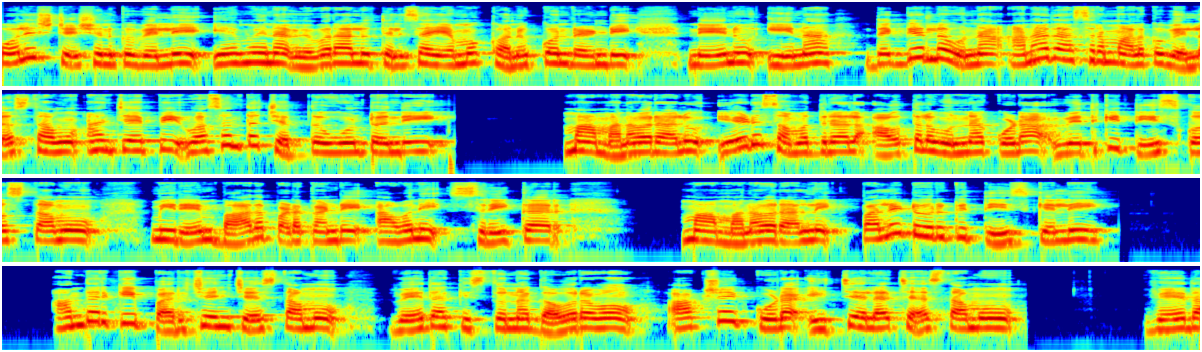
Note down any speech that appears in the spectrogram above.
పోలీస్ స్టేషన్కు వెళ్ళి ఏమైనా వివరాలు తెలిసాయేమో కనుక్కొని రండి. నేను ఈయన దగ్గరలో ఉన్న అనాథాశ్రమాలకు వెళ్ళొస్తాము అని చెప్పి వసంత చెప్తూ ఉంటుంది. మా మనవరాలు ఏడు సముద్రాల అవతల ఉన్నా కూడా వెతికి తీసుకొస్తాము. మీరేం బాధపడకండి అవని శ్రీకర్. మా మనవరాల్ని పల్లెటూరుకి తీసుకెళ్ళి అందరికీ పరిచయం చేస్తాము. వేదకిస్తున్న గౌరవం అక్షయ్ కూడా ఇచ్చేలా చేస్తాము. వేద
